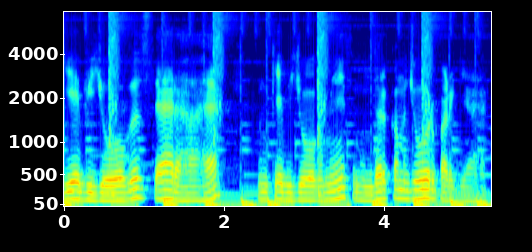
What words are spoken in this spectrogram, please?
ये वियोग सह रहा है। उनके वियोग में समुंदर कमज़ोर पड़ गया है।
